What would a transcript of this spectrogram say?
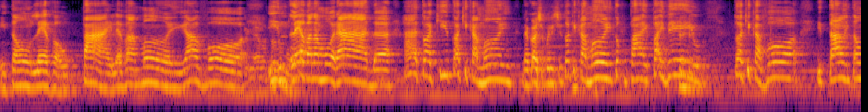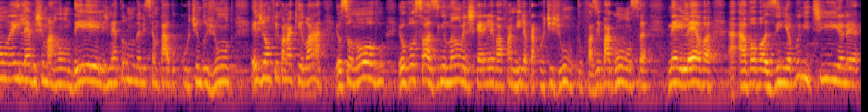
Então leva o pai, leva a mãe, a avó, leva e mundo. leva a namorada. Ah, tô aqui, tô aqui com a mãe. Negócio bonitinho, tô aqui com a mãe, tô com o pai, pai veio. tô aqui com a avó e tal. Então aí leva o chimarrão deles, né? Todo mundo ali sentado curtindo junto. Eles não ficam naquilo, ah, eu sou novo, eu vou sozinho, não. Eles querem levar a família para curtir junto, fazer bagunça, né? E leva a, a vovozinha bonitinha, né?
